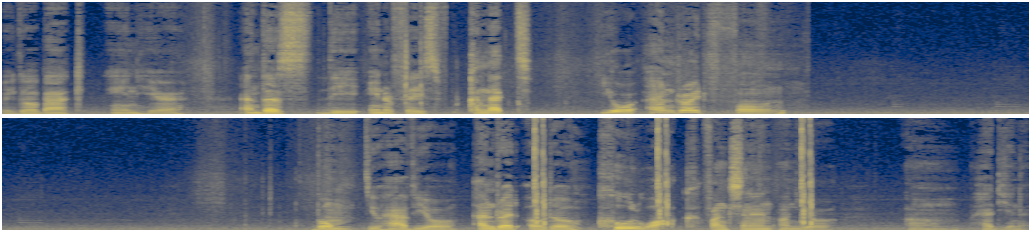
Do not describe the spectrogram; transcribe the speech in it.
we go back in here and this the interface connect your Android phone boom you have your Android Auto Coolwalk functioning on your um, head unit.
